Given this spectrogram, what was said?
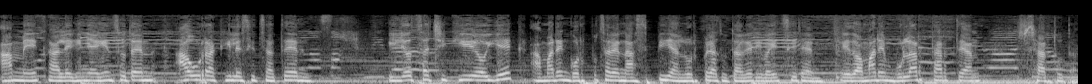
amek alegina egin zuten aurrak hile zitzaten. Ilotza txiki hoiek amaren gorputzaren azpian lurperatuta geri baitziren, edo amaren bular tartean sartuta.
